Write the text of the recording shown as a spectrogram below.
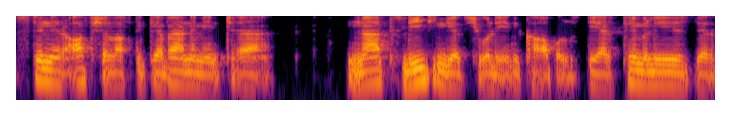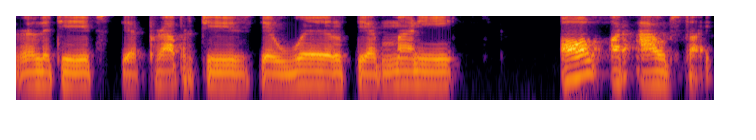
senior official of the government uh, not living actually in Kabul. Their families, their relatives, their properties, their wealth, their money, all are outside.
